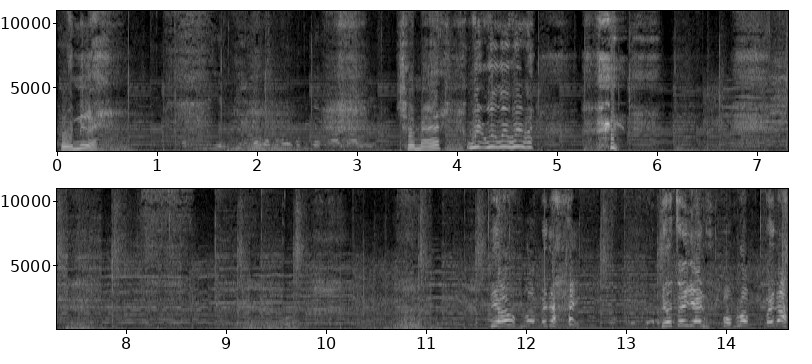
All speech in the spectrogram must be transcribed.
โอ้เหนื่อย ใช่ไหมอุ้ยอุ้ยอุ้ยอุ้ยเดี๋ยวหลบไม่ได้ เดี๋ยวใจเย็นผมหลบไม่ได้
